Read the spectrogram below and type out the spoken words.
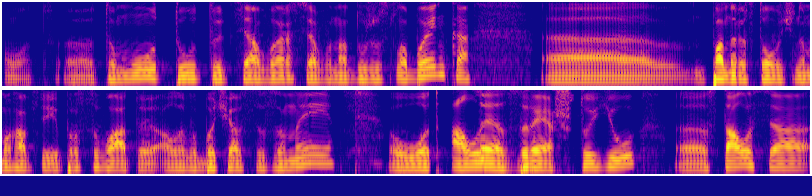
От е, тому тут ця версія вона дуже слабенька. Е, пан Арестович намагався її просувати, але вибачався за неї. От, але зрештою е, сталося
